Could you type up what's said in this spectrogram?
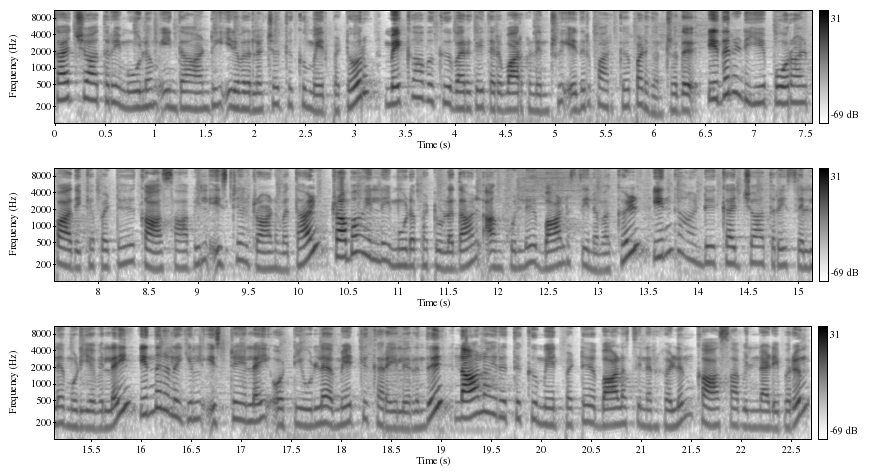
கச் யாத்திரை மூலம் இந்த ஆண்டு இருபது லட்சத்துக்கும் மேற்பட்டோர் மெக்காவுக்கு வருகை தருவார்கள் என்று எதிர்பார்க்கப்படுகின்றது. இதனிடையே போரால் பாதிக்கப்பட்டு காசாவில் இஸ்ரேல் ராணுவத்தால் ரபா எல்லை மூடப்பட்டுள்ளதால் அங்குள்ள பாலஸ்தீன மக்கள் இந்த ஆண்டு கச் யாத்திரை செல்ல முடியவில்லை. முடியவில்லை. இந்த நிலையில் இஸ்ரேலை ஒட்டியுள்ள மேற்கு கரையிலிருந்து நாலாயிரத்துக்கு மேற்பட்ட பாலஸ்தீனர்களும் காசாவில் நடைபெறும்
